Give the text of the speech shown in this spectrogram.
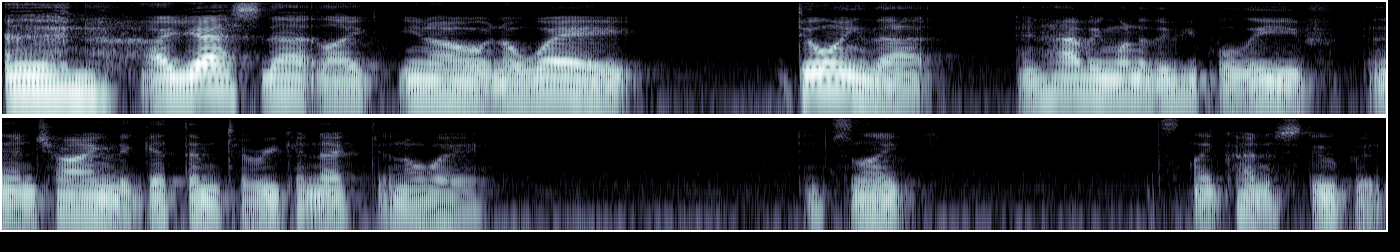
And I guess that, like, you know, in a way, doing that and having one of the people leave and then trying to get them to reconnect in a way it's like it's like kind of stupid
